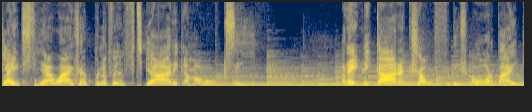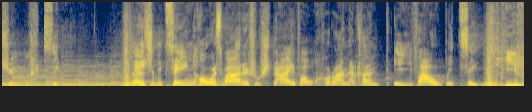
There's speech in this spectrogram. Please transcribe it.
letzte Jahr war etwa ein 50-jähriger Mann. Er hat nicht gerne gearbeitet, war arbeitsscheu. Er ist zu Sinn gekommen, es wäre schon einfacher, wenn er IV beziehen könnte. IV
